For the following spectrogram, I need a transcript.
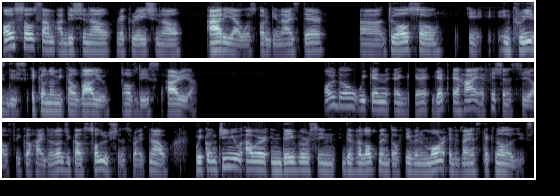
Also some additional recreational area was organized there uh, to also increase this economical value of this area. Although we can uh, get a high efficiency of ecohydrological solutions right now, we continue our endeavors in development of even more advanced technologies.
